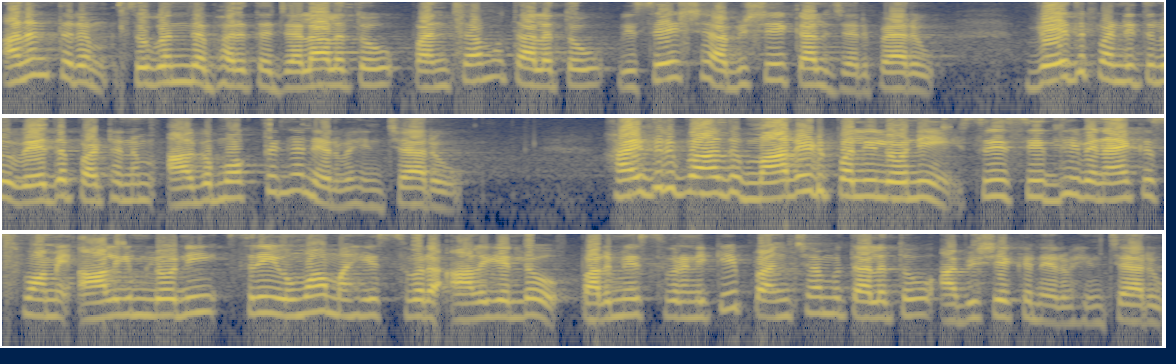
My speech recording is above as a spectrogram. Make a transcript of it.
అనంతరం సుగంధ భరిత జలాలతో పంచామృతాలతో విశేష అభిషేకాలు జరిపారు. వేద పండితులు వేద పఠనం ఆగమోక్తంగా నిర్వహించారు. హైదరాబాద్ మారేడుపల్లిలోని శ్రీ సిద్ధి వినాయక స్వామి ఆలయంలోని శ్రీ ఉమామహేశ్వర ఆలయంలో పరమేశ్వరునికి పంచామృతాలతో అభిషేకం నిర్వహించారు.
